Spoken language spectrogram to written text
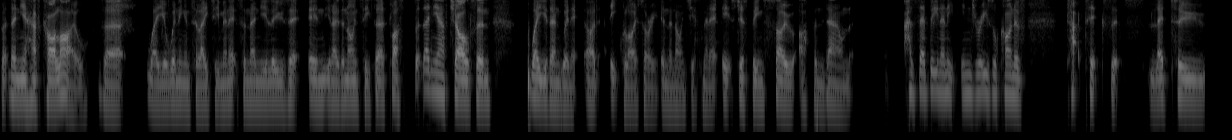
But then you have Carlisle, the where you're winning until 80 minutes and then you lose it in, you know, the 93rd plus. But then you have Charlton, where you then win it, uh, equalize, sorry, in the 90th minute. It's just been so up and down. Has there been any injuries or kind of tactics that's led to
